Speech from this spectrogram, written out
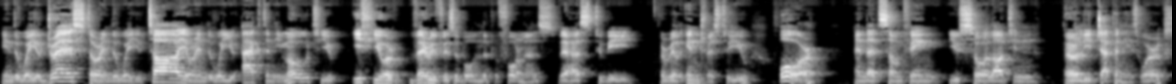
in the way you're dressed or in the way you tie or in the way you act and emote. You, if you're very visible in the performance, there has to be a real interest to you or, and that's something you saw a lot in early Japanese works,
